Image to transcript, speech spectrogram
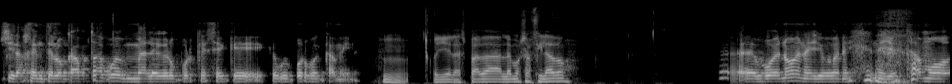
si la gente lo capta, pues me alegro porque sé que, que voy por buen camino. Hmm. Oye, ¿la espada la hemos afilado? Eh, bueno, en ello, en, ello estamos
